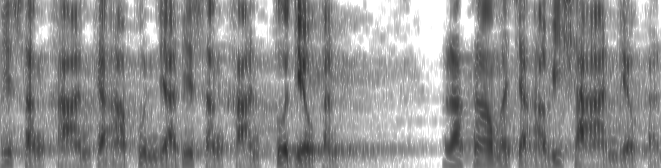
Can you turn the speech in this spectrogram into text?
พิสังขารกับอาปุญญาพิสังขารตัวเดียวกัน รากเหง้ามาจากอาวิชชาอันเดียวกัน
